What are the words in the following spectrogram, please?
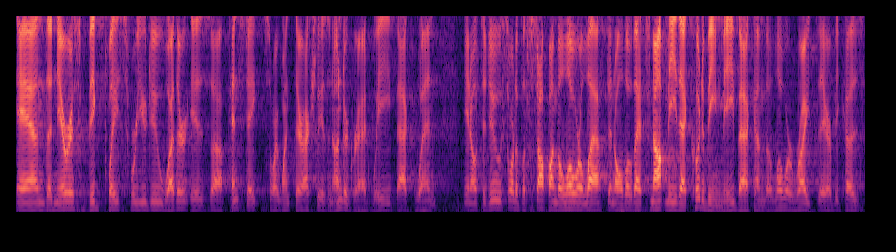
and the nearest big place where you do weather is uh, Penn State. So I went there actually as an undergrad way back when, you know, to do sort of the stuff on the lower left. And although that's not me, that could have been me back on the lower right there because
